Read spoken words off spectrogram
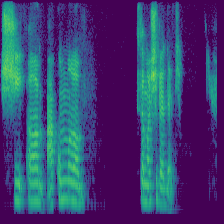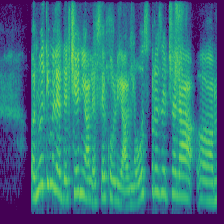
Și uh, acum uh, să mă și vedeți. În ultimele decenii ale secolului al XIX-lea, uh,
